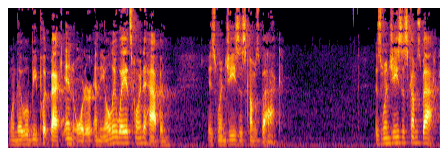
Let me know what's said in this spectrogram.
when they will be put back in order, and the only way it's going to happen is when Jesus comes back. Is when Jesus comes back.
